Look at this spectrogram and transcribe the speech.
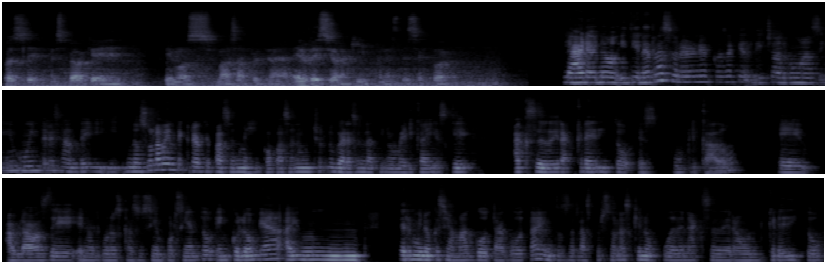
pues sí, espero que vimos más innovación aquí en este sector. Claro, no, y tienes razón en una cosa que has dicho, algo más muy interesante, y, y, no solamente creo que pasa en México, pasa en muchos lugares en Latinoamérica, y es que acceder a crédito es complicado. Eh, hablabas de, en algunos casos, 100%. En Colombia hay un término que se llama gota a gota, entonces las personas que no pueden acceder a un crédito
